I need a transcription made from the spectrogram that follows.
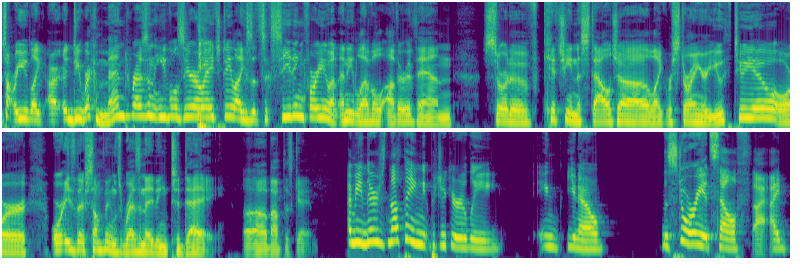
so are you like are, do you recommend resident evil 0 hd like is it succeeding for you on any level other than sort of kitschy nostalgia like restoring your youth to you or or is there something that's resonating today uh, about this game I mean, there's nothing particularly, in, you know, the story itself. I, I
